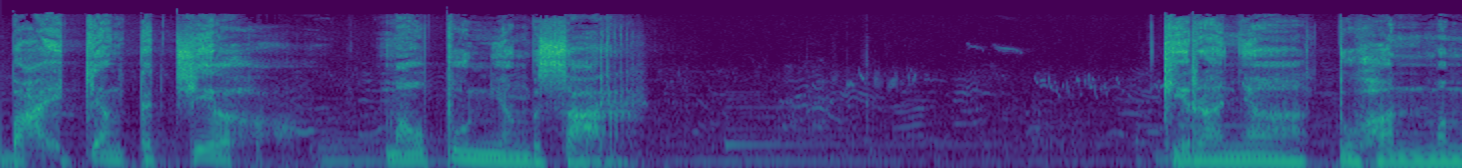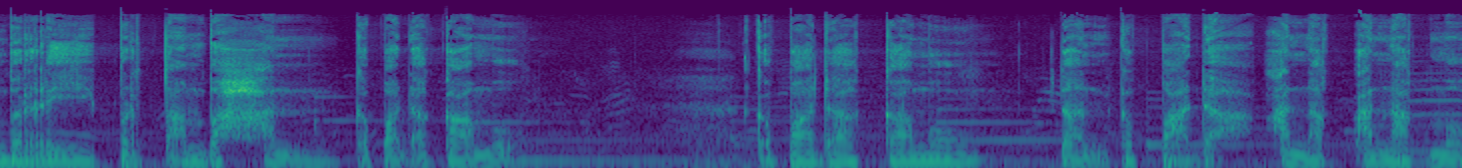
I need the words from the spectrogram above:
baik yang kecil maupun yang besar. Kiranya Tuhan memberi pertambahan kepada kamu, kepada kamu, dan kepada anak-anakmu.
